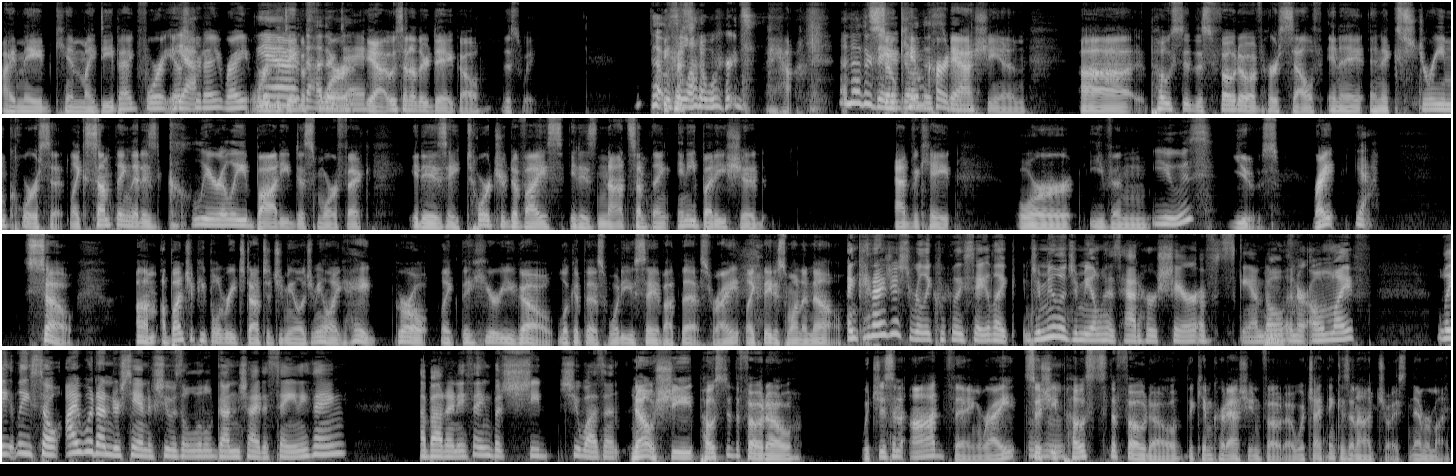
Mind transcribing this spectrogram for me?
I made Kim my D bag for it Yeah. yesterday, right? Or Yeah, the day the before? other day. Yeah, it was another day ago this week. That was a lot of words. Yeah. Another day so Kim. Kardashian uh, posted this photo of herself in a an extreme corset, like something that is clearly body dysmorphic. It is a torture device. It is not something anybody should advocate or even use. use, right? Yeah. So, um, a bunch of people reached out to Jamila Jamila, like, "Hey, girl, like, the here you go. Look at this. What do you say about this?" Right? Like, they just want to know. And can I just really quickly say, like, Jamila Jamil has had her share of scandal Oof. in her own life lately. So I would understand if she was a little gun shy to say anything about anything, but she she wasn't. No, she posted the photo, which is an odd thing, right? So she Mhm. posts the photo, the Kim Kardashian photo, which I think is an odd choice. Never mind.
